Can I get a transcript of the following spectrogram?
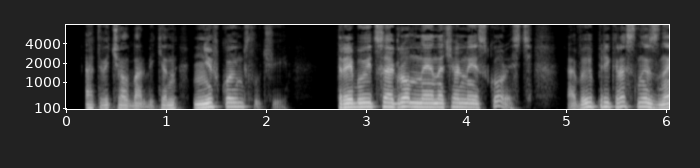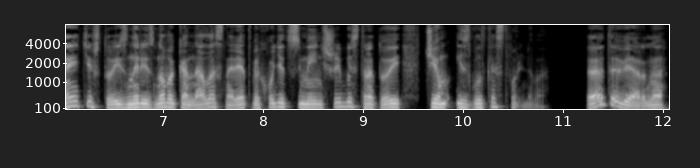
— отвечал Барбикен, — «ни в коем случае. Требуется огромная начальная скорость, а вы прекрасно знаете, что из нарезного канала снаряд выходит с меньшей быстротой, чем из гладкоствольного». «Это верно».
